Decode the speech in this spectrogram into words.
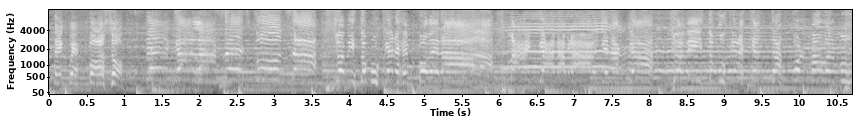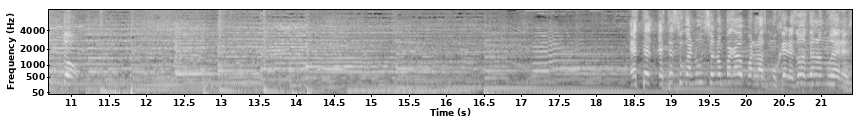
Tengo esposo. Deja las excusas. Yo he visto mujeres empoderadas. Mañana habrá alguien acá. Yo he visto mujeres que han transformado el mundo. Este, este es un anuncio no pagado para las mujeres. ¿Dónde están las mujeres?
